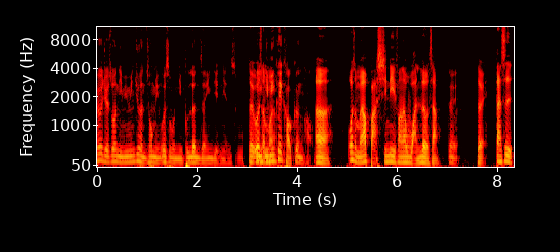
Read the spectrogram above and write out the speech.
你会觉得说你明明就很聪明，为什么你不认真一点念书？对为什么你明明可以考更好？嗯，为什么要把心力放在玩乐上？对，对，但是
